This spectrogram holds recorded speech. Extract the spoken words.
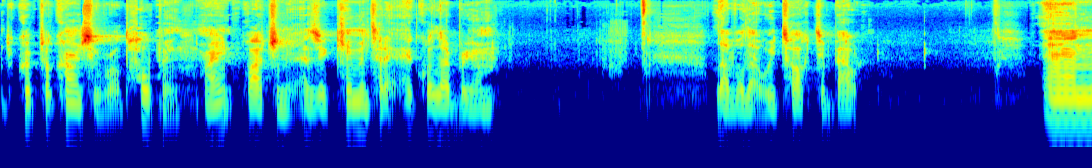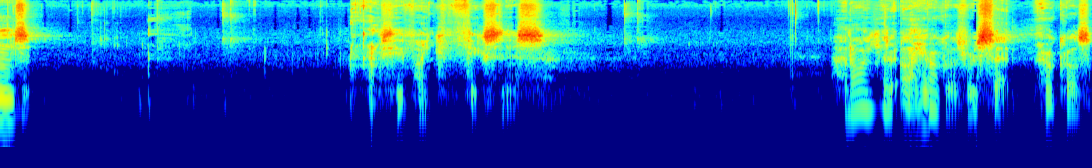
the cryptocurrency world, hoping, right? Watching it as it came into the equilibrium level that we talked about. And let's see if I can fix this. How do I get it? Oh, here it goes. Reset. Here it goes.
